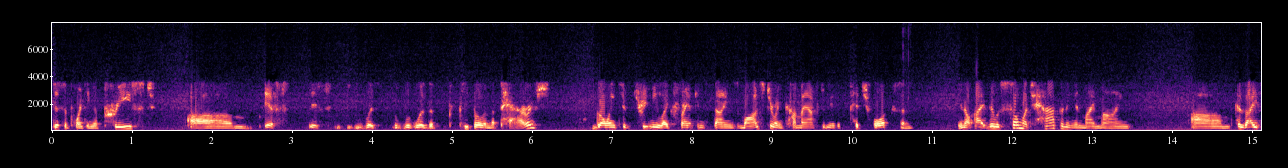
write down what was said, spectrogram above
disappointing a priest, um, if if with with the people in the parish going to treat me like Frankenstein's monster and come after me with pitchforks and you know I, there was so much happening in my mind because um, I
